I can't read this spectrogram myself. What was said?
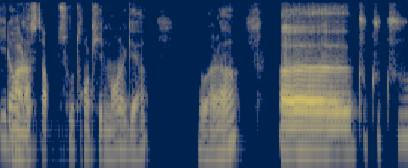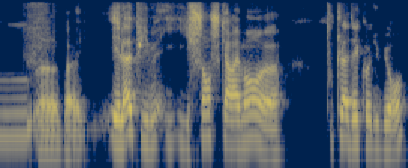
Il est en costard en dessous, tranquillement, le gars. Voilà. Euh, euh, bah, et là, puis il, change carrément euh, toute la déco du bureau.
